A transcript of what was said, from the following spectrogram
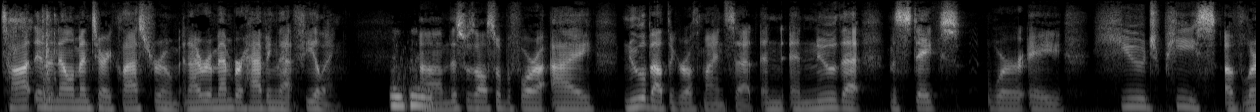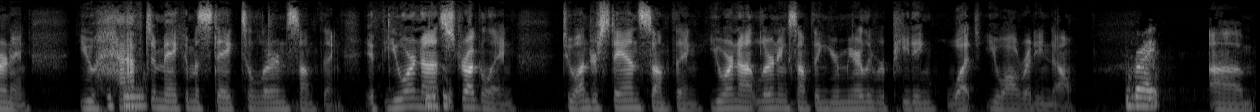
taught in an elementary classroom, and I remember having that feeling. Mhm. Um, this was also before I knew about the growth mindset and and knew that mistakes were a huge piece of learning. You have Mhm. to make a mistake to learn something. If you are not Mhm. struggling to understand something, you are not learning something. You're merely repeating what you already know. Right. Um,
